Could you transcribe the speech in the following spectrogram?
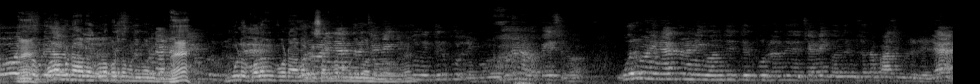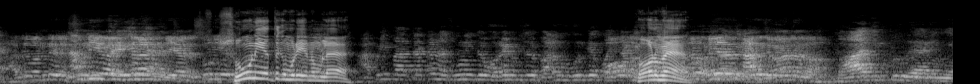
மூளை குழம்புனால குணப்படுத்த முடியுமா மூளை குழம்பு போன ஒரு அளவுக்கு சரி பண்ண மணி நேரத்துல முடியுமா ஒரு மணி நேரத்துல நீங்க வந்து திருப்பூர்ல இருந்து சென்னைக்கு வந்துன்னு சொன்னா பாசிபிலிட்டி இல்ல. அது வந்து சூனியத்துக்கு முடியணும்ல. அப்படி பார்த்தாக்கா நான் சூனியத்துல ஒரே நிமிஷத்துல பறந்து ஊருக்கே போகணுமே. பாதிப்பு வேறங்க.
